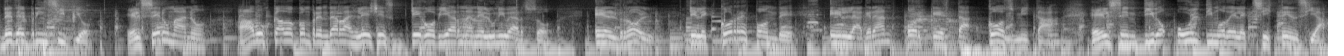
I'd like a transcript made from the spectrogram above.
Desde el principio, el ser humano ha buscado comprender las leyes que gobiernan el universo, el rol que le corresponde en la gran orquesta cósmica, el sentido último de la existencia,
